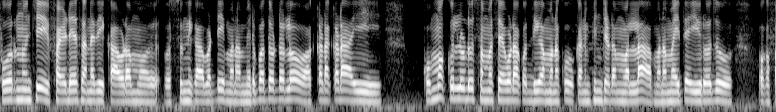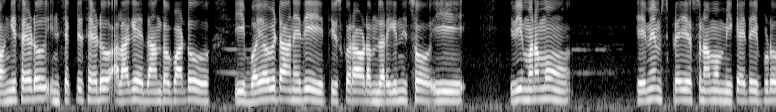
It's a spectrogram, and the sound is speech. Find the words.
ఫోర్ నుంచి ఫైవ్ డేస్ అనేది కావడం వస్తుంది కాబట్టి మన మిరప తోటలో అక్కడక్కడ ఈ కొమ్మ కుల్లుడు సమస్య కూడా కొద్దిగా మనకు కనిపించడం వల్ల మనమైతే ఈరోజు ఒక ఫంగిసైడు ఇన్సెక్టిసైడు అలాగే దాంతోపాటు ఈ బయోవిటా అనేది తీసుకురావడం జరిగింది. సో ఈ ఇవి మనము ఏమేం స్ప్రే చేస్తున్నామో మీకైతే ఇప్పుడు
